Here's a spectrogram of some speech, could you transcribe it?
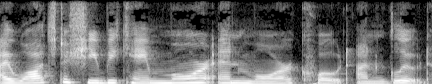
I watched as she became more and more, quote, unglued.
